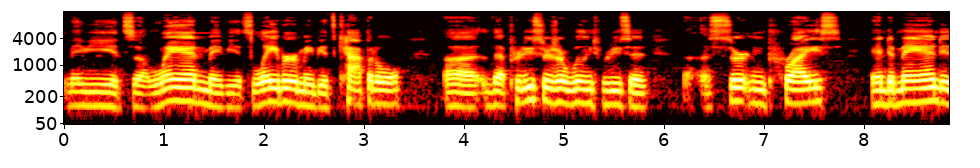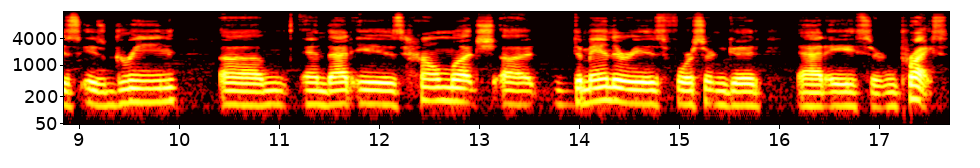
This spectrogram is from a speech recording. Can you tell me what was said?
maybe it's uh, land, maybe it's labor, maybe it's capital, uh, that producers are willing to produce at a certain price and demand is is green, um, and that is how much uh, demand there is for a certain good at a certain price.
